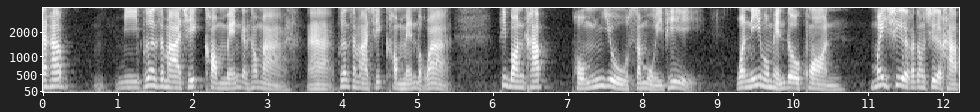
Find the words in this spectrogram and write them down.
นะครับ มีเพื่อนสมาชิกคอมเมนต์กันเข้ามานะฮะ เพื่อนสมาชิกคอมเมนต์บอกว่า พี่บอลครับ ผมอยู่สมุยพี่ วันนี้ผมเห็นโดควอน ไม่เชื่อก็ต้องเชื่อครับ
